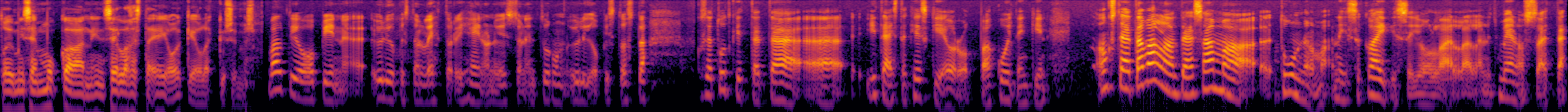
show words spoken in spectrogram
toimii sen mukaan, niin sellaisesta ei oikein ole kysymys. Valtioopin äh, yliopiston lehtori Heino Nyssonen Turun yliopistosta. Kun sä tutkit tätä äh, itäistä Keski-Eurooppaa kuitenkin, onko tämä tavallaan tämä sama tunnelma niissä kaikissa jollain lailla nyt menossa, että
